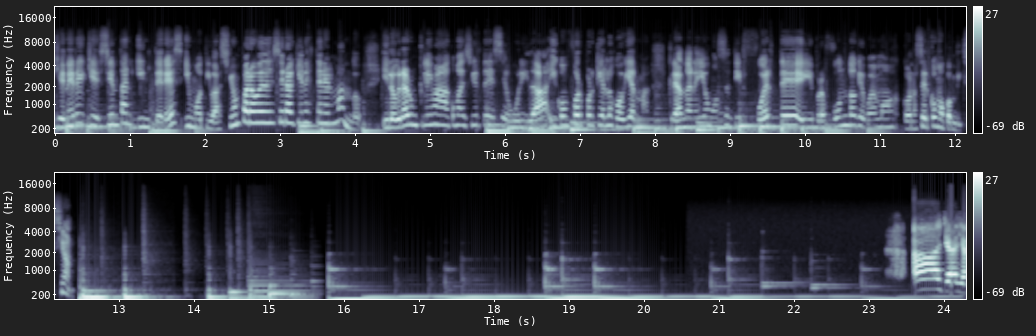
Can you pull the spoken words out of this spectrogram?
genere que sientan interés y motivación para obedecer a quien esté en el mando y lograr un clima, ¿cómo decirte?, de seguridad y confort por quien los gobierna, creando en ellos un sentir fuerte y profundo que podemos conocer como convicción. Ah, ya, ya.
